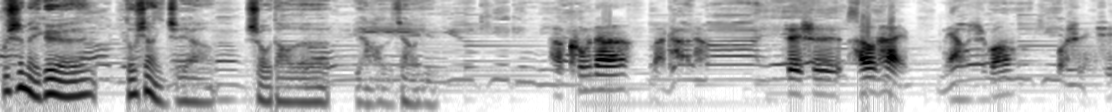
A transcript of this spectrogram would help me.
不是每个人都像你这样受到了良好的教育。阿库纳马塔塔，这里是 Hello Time 美好时光，我是林夕。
